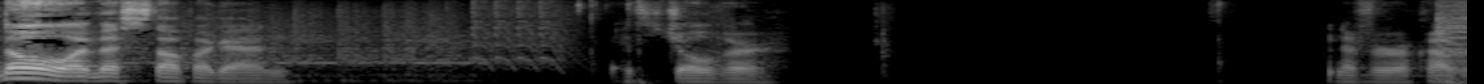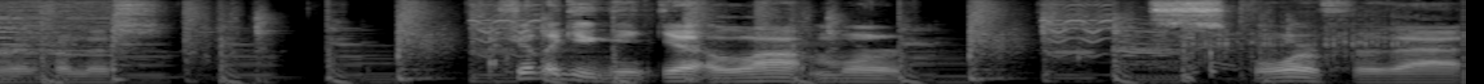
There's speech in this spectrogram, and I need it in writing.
No, I messed up again. It's Jover. Never recovering from this. I feel like you can get a lot more score for that.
